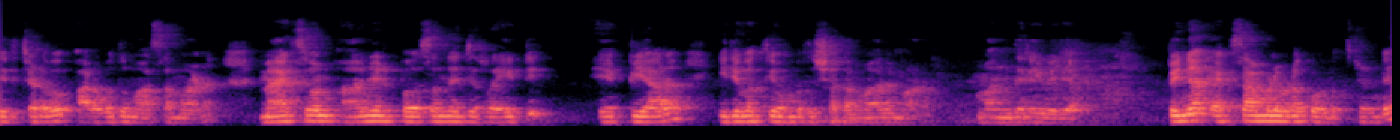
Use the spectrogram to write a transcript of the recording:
തിരിച്ചടവ് അറുപത് മാസമാണ്. Maximum annual percentage rate A P R ഇരുപത്തി ഒമ്പത് ശതമാനമാണ് മന്ത്ലി വില പിന്നെ എക്സാമ്പിൾ ഇവിടെ കൊടുത്തിട്ടുണ്ട്.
